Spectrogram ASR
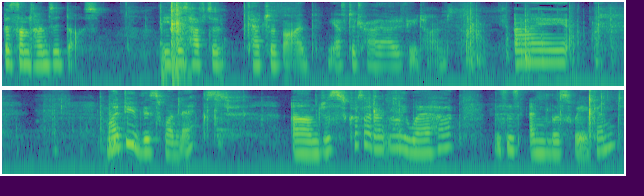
But sometimes it does. You just have to catch a vibe. You have to try it out a few times. I might do this one next. Um, just because I don't really wear her. This is Endless Weekend.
